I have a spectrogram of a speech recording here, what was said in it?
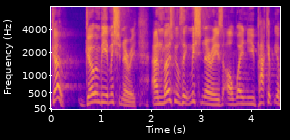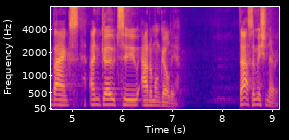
Go. Go and be a missionary. And most people think missionaries are when you pack up your bags and go to outer Mongolia. That's a missionary.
